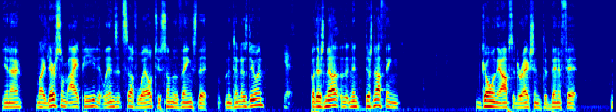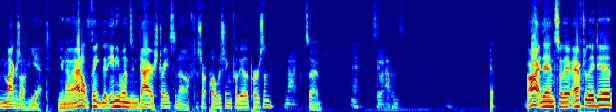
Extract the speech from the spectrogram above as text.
You know, like there's some IP that lends itself well to some of the things that Nintendo's doing, yes, but there's no there's nothing going the opposite direction to benefit Microsoft yet. You know, and I don't think that anyone's in dire straits enough to start publishing for the other person. no, So. yeah. See what happens. Yep. All right, then. So they after they did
